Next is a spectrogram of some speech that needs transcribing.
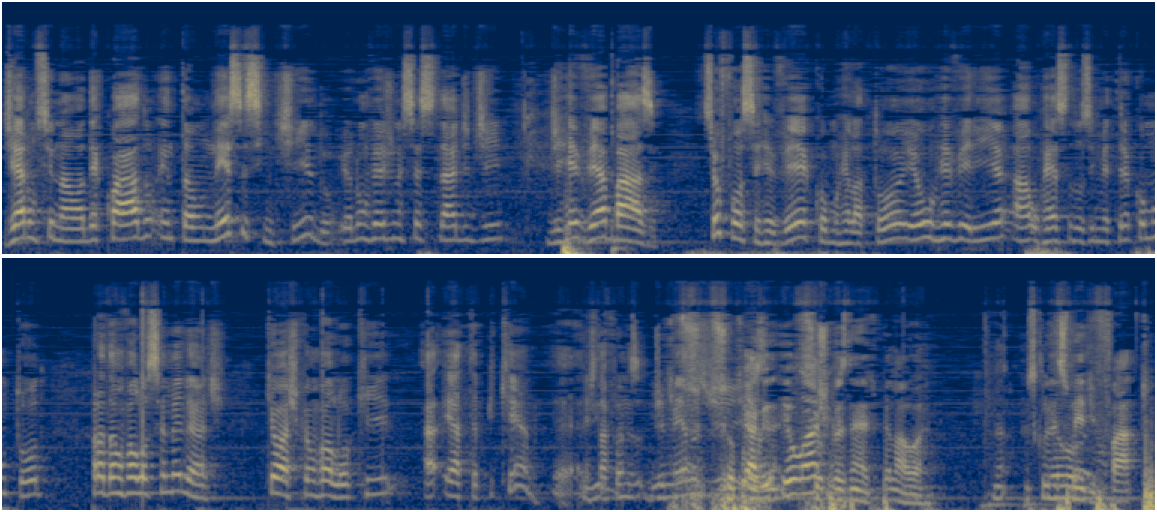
gera um sinal adequado, então, nesse sentido, eu não vejo necessidade de, de rever a base. Se eu fosse rever como relator, eu reveria a- o resto da dosimetria como um todo para dar um valor semelhante, que eu acho que é um valor que é até pequeno. a gente está falando de menos de... Senhor eu senhor acho- presidente, pela. Não, Esclarecimento eu- de fato.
